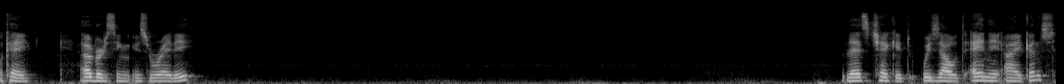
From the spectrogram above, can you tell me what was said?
Okay, everything is ready. Let's check it without any icons.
